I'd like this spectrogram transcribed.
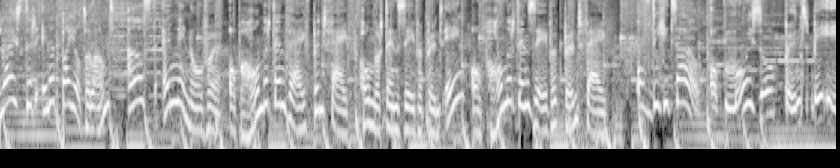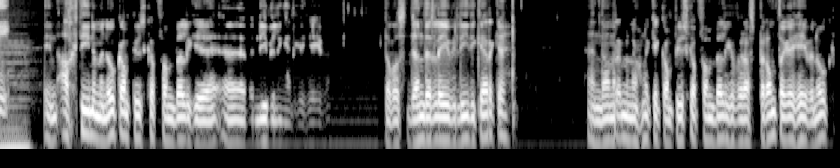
Luister in het Pajottenland, Aalst en Ninove op 105.5, 107.1 of 107.5. Of digitaal op mooizo.be. In 18 hebben we ook kampioenschap van België uh, nieuwelingen gegeven. Dat was Denderleeuw Liedekerke. En dan hebben we nog een keer kampioenschap van België voor aspiranten gegeven ook.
